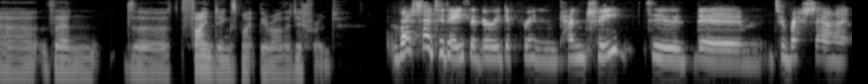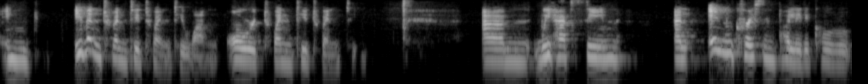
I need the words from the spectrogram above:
uh, then the findings might be rather different. Russia today is a very different country to the to Russia in even 2021 or 2020. Um, we have seen an increase in political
